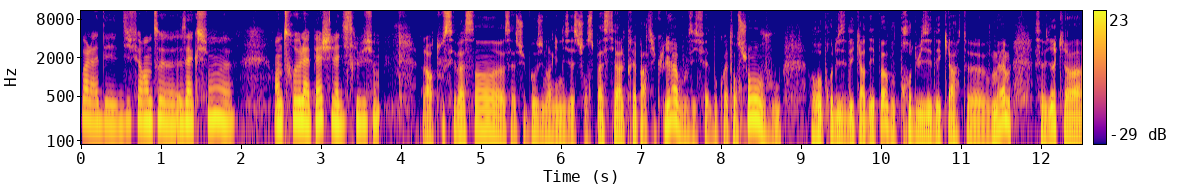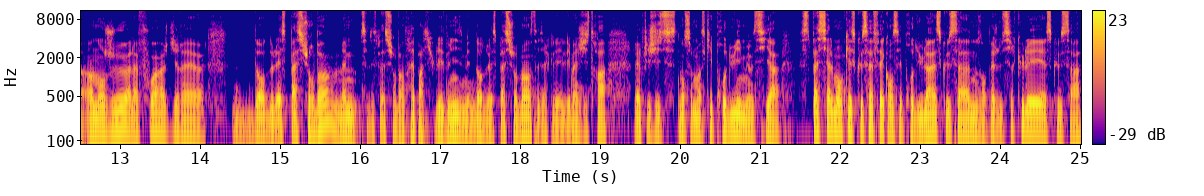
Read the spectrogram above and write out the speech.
voilà, des différentes euh, actions euh, entre la pêche et la distribution. Alors tous ces bassins, euh, ça suppose une organisation spatiale très particulière, vous y faites beaucoup attention, vous reproduisez des cartes d'époque, vous produisez des cartes vous-même, ça veut dire qu'il y a un, enjeu à la fois, je dirais, d'ordre de l'espace urbain, même cet espace urbain très particulier de Venise, mais d'ordre de l'espace urbain, c'est-à-dire que les, magistrats réfléchissent non seulement à ce qui est produit, mais aussi à spatialement qu'est-ce que ça fait quand ces produits-là, est-ce que ça nous empêche de circuler, est-ce que ça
